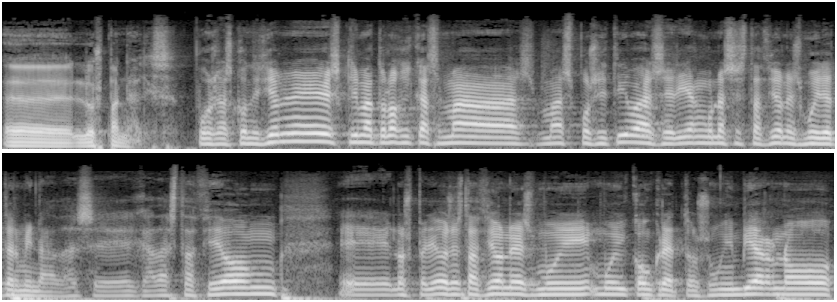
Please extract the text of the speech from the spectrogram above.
eh, los panales? Pues las condiciones climatológicas más, más positivas serían unas estaciones muy determinadas. Eh, cada estación, eh, los periodos de estaciones muy, muy concretos. Un invierno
